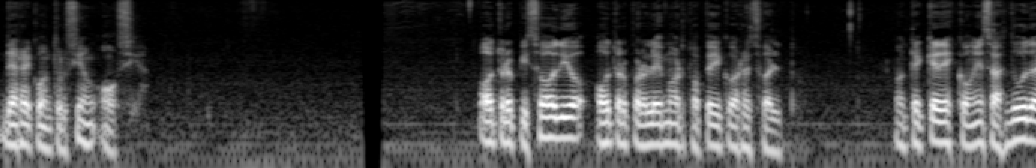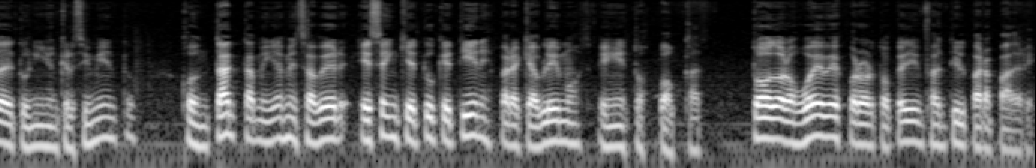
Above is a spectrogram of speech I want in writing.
de Reconstrucción Ósea. Otro episodio, otro problema ortopédico resuelto. No te quedes con esas dudas de tu niño en crecimiento. Contáctame y hazme saber esa inquietud que tienes para que hablemos en estos podcasts. Todos los jueves por Ortopedia Infantil para Padres.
